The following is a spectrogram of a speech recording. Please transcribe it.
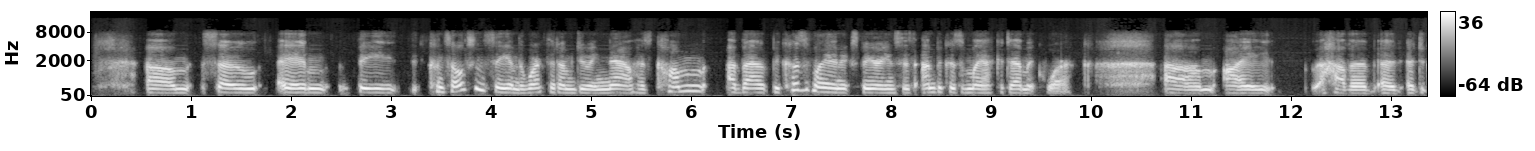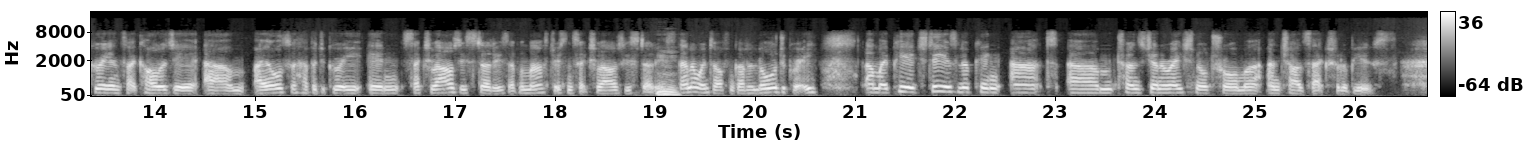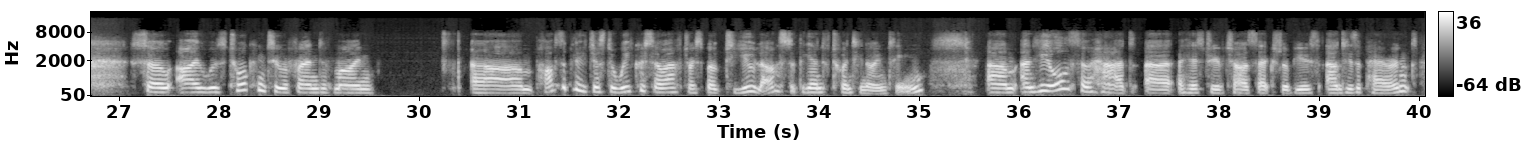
Um, so um, the consultancy and the work that I'm doing now has come about because of my own experiences and because of my academic work. Um, I have a, a, a degree in psychology. Um, I also have a degree in sexuality studies. I have a master's in sexuality studies. Then I went off and got a law degree. And my PhD is looking at um, transgenerational trauma and child sexual abuse. So I was talking to a friend of mine um, possibly just a week or so after I spoke to you last at the end of 2019. Um, and he also had uh, a history of child sexual abuse, and he's a parent.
